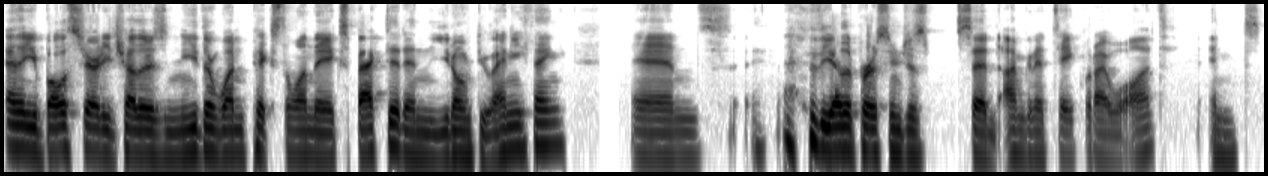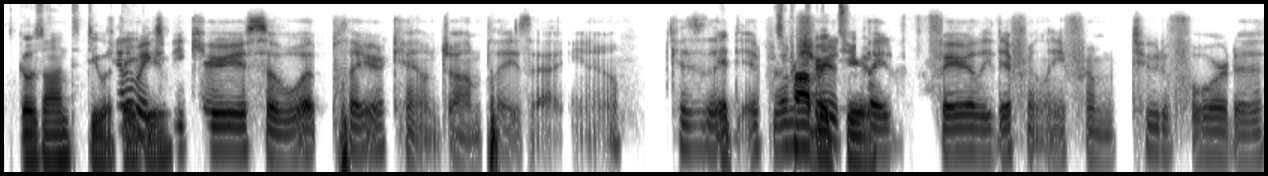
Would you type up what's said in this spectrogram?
and then you both stare at each other's neither one picks the one they expected and you don't do anything and the other person just said i'm going to take what i want and goes on to do what Kind they of makes do me curious of what player count John plays at. You know, because It- I'm it's probably sure it's two. played fairly differently from two to four to.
